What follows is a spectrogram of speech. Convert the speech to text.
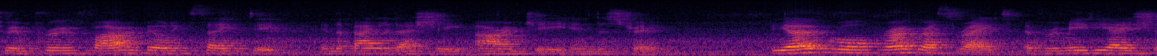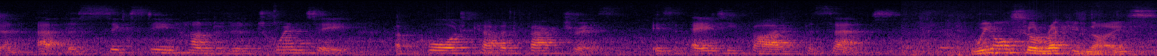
to improve fire and. The overall progress rate of remediation at the 1,620 Accord covered factories is 85%. We also recognise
